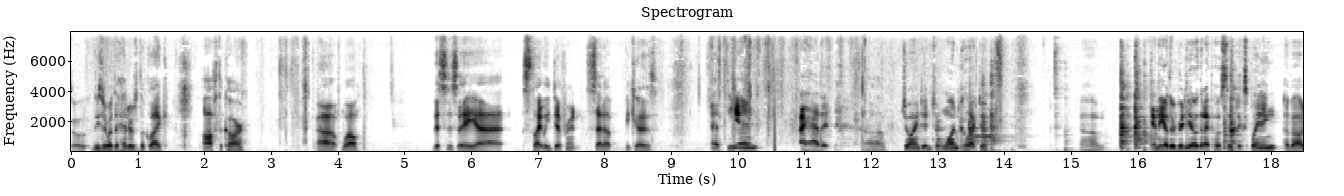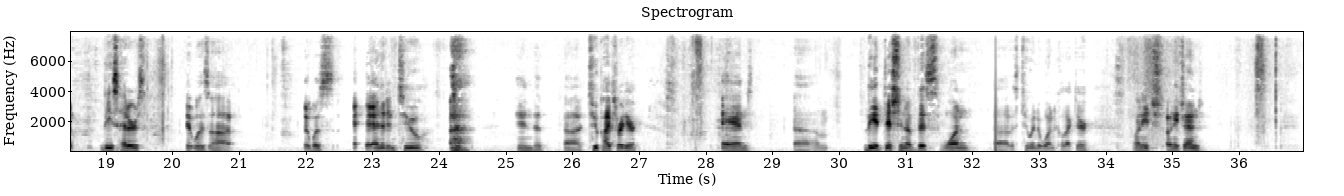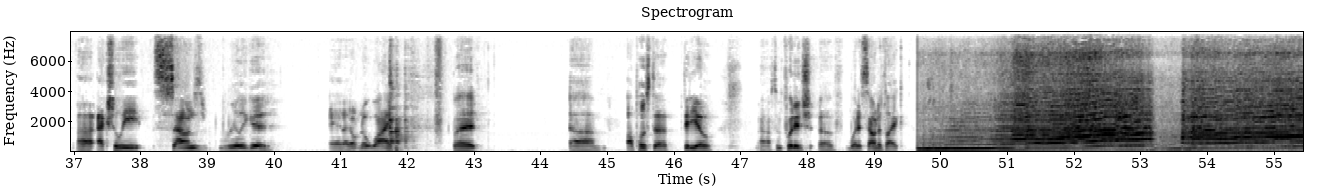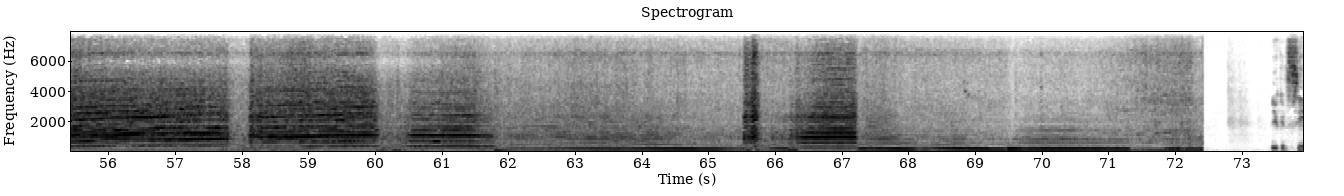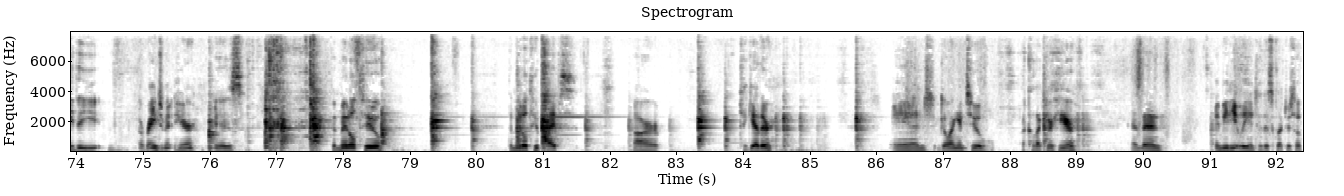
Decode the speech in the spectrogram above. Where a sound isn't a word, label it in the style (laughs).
So these are what the headers look like off the car. Uh, well, this is a uh, slightly different setup because at the end I have it uh, joined into one collector. Um, in the other video that I posted explaining about these headers, it was uh, it was it ended in two (clears throat) in the uh, two pipes right here, and um, the addition of this one uh, this two into one collector on each on each end uh, actually sounds really good, and I don't know why, but um, I'll post a video, uh, some footage of what it sounded like. You can see the arrangement here is the middle two the middle two pipes are together and going into a collector here and then immediately into this collector. So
